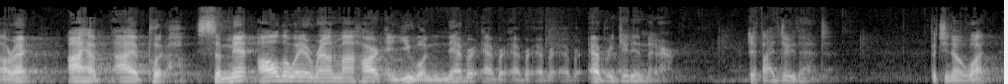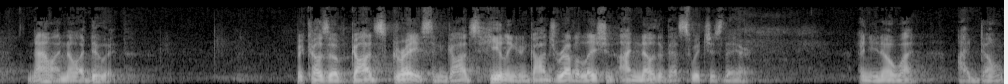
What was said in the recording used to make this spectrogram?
All right? I have, I have put cement all the way around my heart, and you will never, ever, ever, ever, ever, ever get in there if I do that. But you know what? Now I know I do it. Because of God's grace and God's healing and God's revelation, I know that that switch is there. And you know what? I don't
